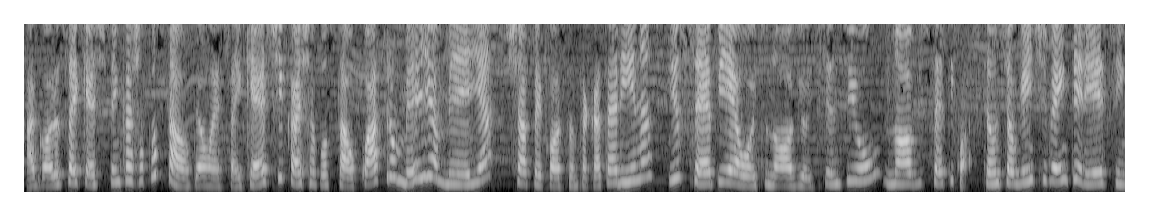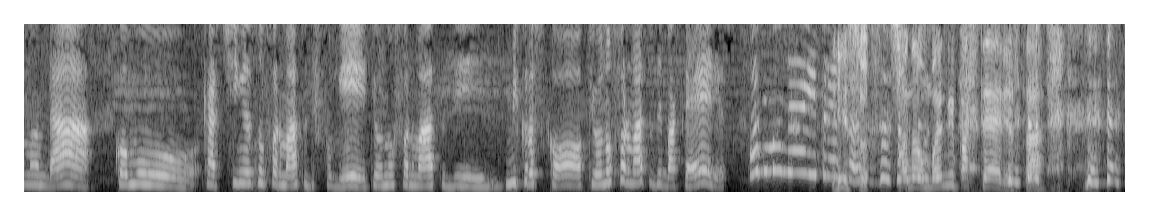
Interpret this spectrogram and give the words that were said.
agora o SciCast tem caixa postal. Então é SciCast, caixa postal 466, Chapecó, Santa Catarina, e o CEP é 89801-974. Então se alguém tiver interesse em mandar como cartinhas no formato de foguete, ou no formato de microscópio, ou no formato de bactérias, pode mandar aí pra essa... Isso, só não mandem bactérias, tá?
